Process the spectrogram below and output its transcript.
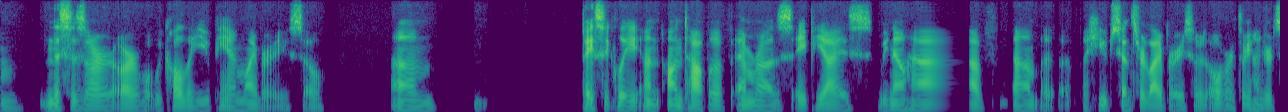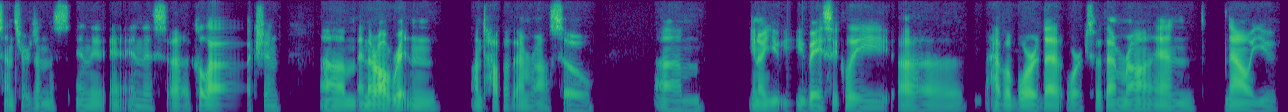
Um, and this is our, our what we call the UPM library. So um, basically on, on top of MRAA's APIs, we now have um, a, a, huge sensor library. So there's over 300 sensors in this in the in this uh, collection, um, and they're all written on top of MRAA. So um, you know you you basically uh, have a board that works with MRA, and now you've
